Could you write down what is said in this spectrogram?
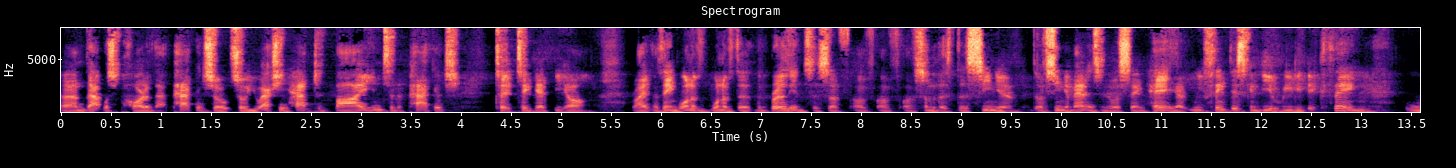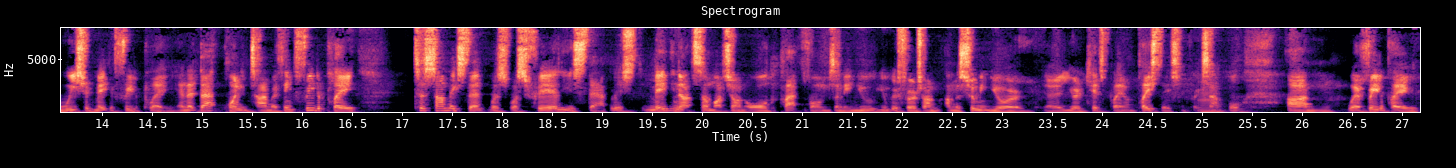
um, that was part of that package. So so you actually had to buy into the package to, to get beyond, right? I think one of one of the, the brilliances of, of, of, of some of the, the senior of senior management was saying, hey, we think this can be a really big thing. We should make it free to play. And at that point in time, I think free to play to some extent was was fairly established. Maybe not so much on all the platforms. I mean, you you refer to I'm, I'm assuming your uh, your kids play on PlayStation, for mm-hmm. example, mm-hmm. um, where free to play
